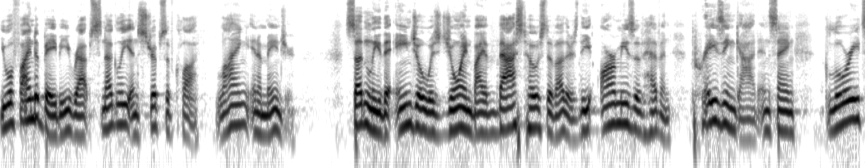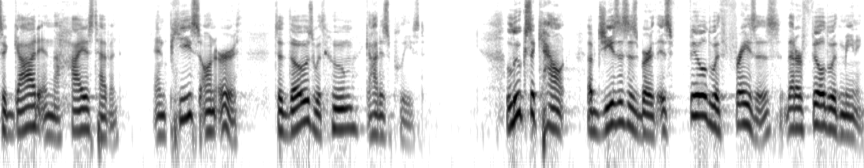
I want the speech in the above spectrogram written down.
you will find a baby wrapped snugly in strips of cloth, lying in a manger. Suddenly, the angel was joined by a vast host of others, the armies of heaven, praising God and saying, Glory to God in the highest heaven, and peace on earth to those with whom God is pleased. Luke's account of Jesus' birth is filled with phrases that are filled with meaning.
